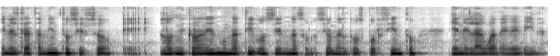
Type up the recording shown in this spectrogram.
En el tratamiento se usó eh, los microorganismos nativos en una solución al 2% en el agua de bebida.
